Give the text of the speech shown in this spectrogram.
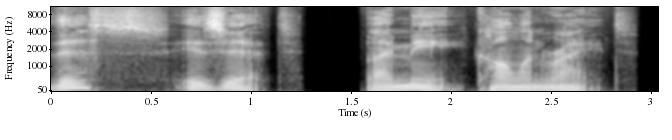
This Is It by me, Colin Wright.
